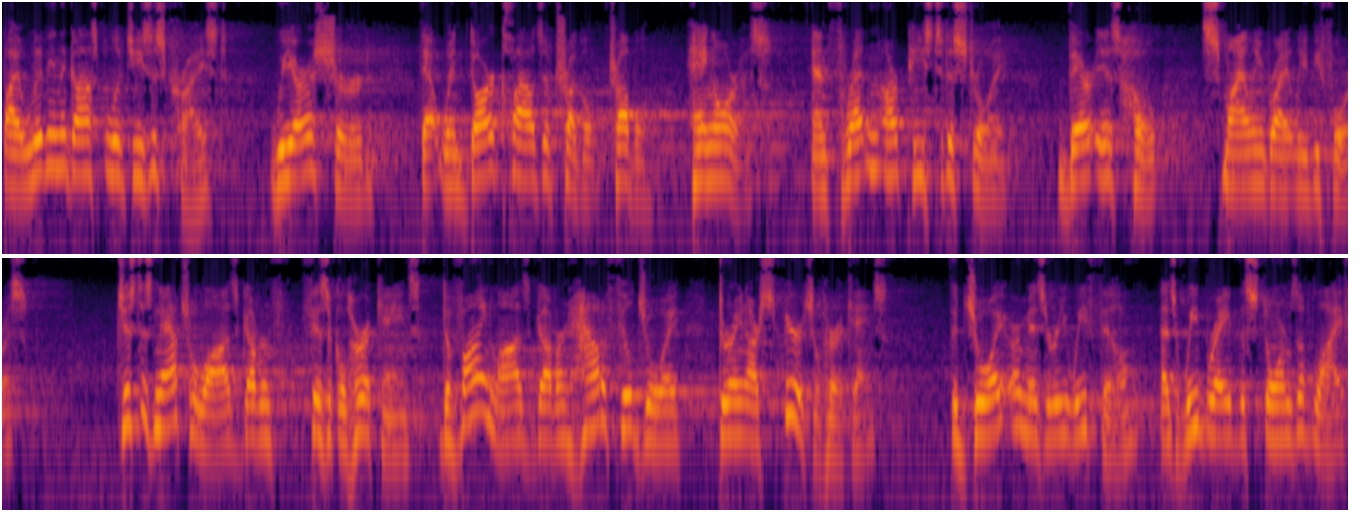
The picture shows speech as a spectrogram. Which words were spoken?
By living the gospel of Jesus Christ, we are assured that when dark clouds of trouble, trouble hang o'er us and threaten our peace to destroy, there is hope smiling brightly before us. Just as natural laws govern physical hurricanes, divine laws govern how to feel joy during our spiritual hurricanes. The joy or misery we feel as we brave the storms of life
